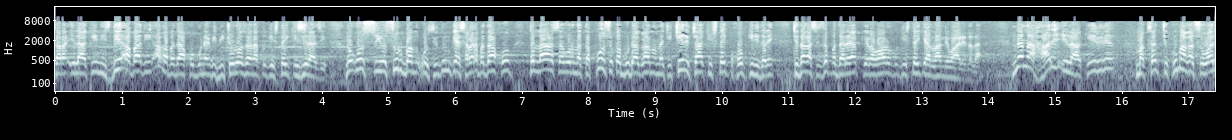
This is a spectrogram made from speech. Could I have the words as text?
سره علاقې نږدې آبادی هغه به دا خوبونه ویني چې روزانه په کشتۍ کې ځي راځي نو اوس یو سوربند اوسېدونکی سړی به دا خوب ته لاړ سه ورنه تپوس وکړه بوډاګانو نه چې چېرې چا کشتۍ په خوب کې لیدلې چې دغسې زه په دریاب کې روان وم په کشتۍ کې لاندې واړېدله نه نه هر علاقې مقصد چې کوم هغه صور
